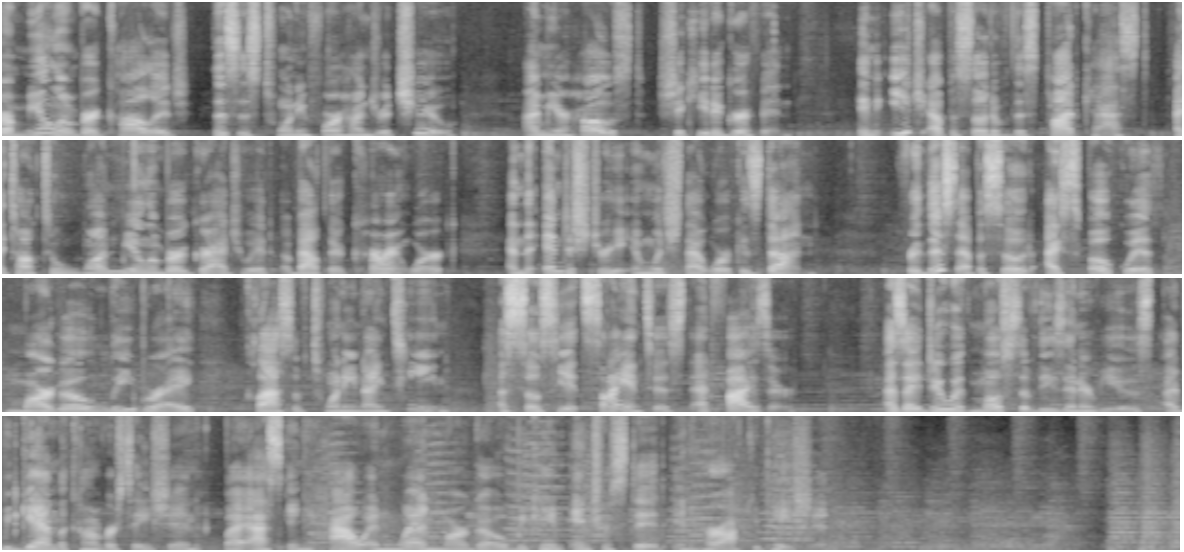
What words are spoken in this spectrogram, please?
From Muhlenberg College, this is 2400 Chew. I'm your host, Shakita Griffin. In each episode of this podcast, I talk to one Muhlenberg graduate about their current work and the industry in which that work is done. For this episode, I spoke with Margot Libre, class of 2019, associate scientist at Pfizer. As I do with most of these interviews, I began the conversation by asking how and when Margot became interested in her occupation.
